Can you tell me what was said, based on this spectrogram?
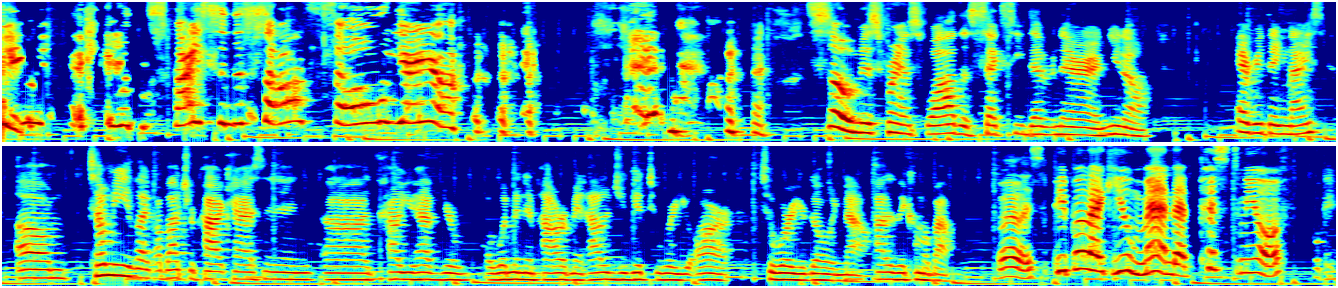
it. With the spice and the sauce. Oh yeah. so Miss Francois, the sexy debonair and you know, everything nice. Um, tell me like about your podcast and uh, how you have your uh, women empowerment. How did you get to where you are to where you're going now? How did it come about? Well, it's people like you, man, that pissed me off. Okay.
